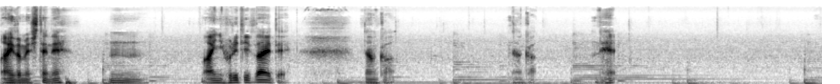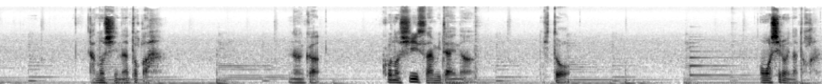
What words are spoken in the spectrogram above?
藍染めしてねうん愛に触れていただいてなんかなんかね楽しいなとかなんかこのシーサーみたいな人面白いなとか。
